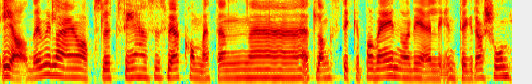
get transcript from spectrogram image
Ja, det vil jeg jo absolutt si. Jeg syns vi har kommet en, eh, et langt stykke på vei når det gjelder integrasjon.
